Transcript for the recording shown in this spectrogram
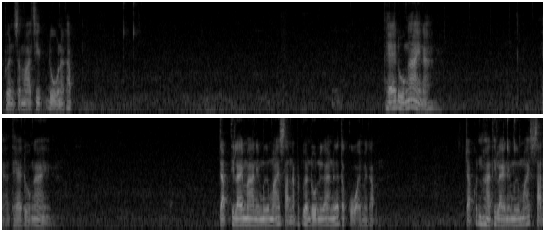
เพื่อนสมาชิกดูนะครับแท้ดูง่ายนะเนี่ยแท้ดูง่าย จับทีไรมาในมือไม้สั่นนะเพื่อนๆดูเนื้อเนื้อตะกั่วไหมครับ จับขึ้นมาทีไรในมือไม้สั่น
